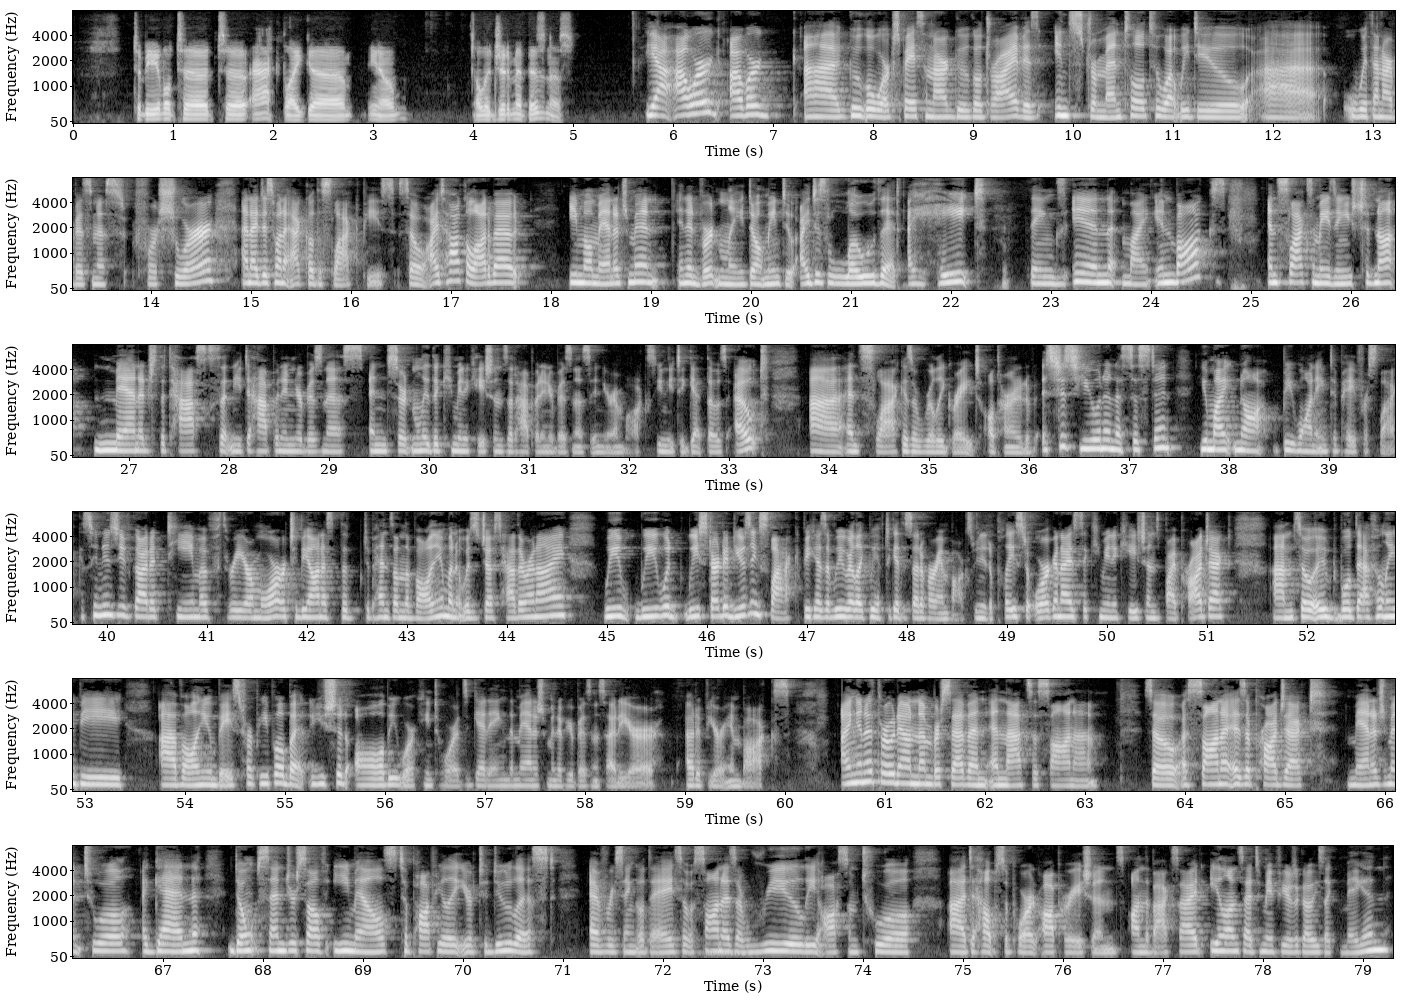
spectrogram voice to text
to be able to to act like a you know a legitimate business. Yeah, our our uh, Google Workspace and our Google Drive is instrumental to what we do uh, within our business for sure. And I just want to echo the Slack piece. So I talk a lot about email management inadvertently. Don't mean to. I just loathe it. I hate things in my inbox. And Slack's amazing. You should not manage the tasks that need to happen in your business and certainly the communications that happen in your business in your inbox. You need to get those out. Uh, and Slack is a really great alternative. It's just you and an assistant. You might not be wanting to pay for Slack. As soon as you've got a team of three or more, or to be honest, the depends on the volume. When it was just Heather and I, we we would we started using Slack because we were like, we have to get this out of our inbox. We need a place to organize the communications by project. Um, so it will definitely be uh, volume based for people, but you should all be working towards getting the management of your business out of your out of your inbox. I'm going to throw down number seven, and that's Asana. So Asana is a project management tool. Again, don't send yourself emails to populate your to-do list every single day. So Asana is a really awesome tool uh, to help support operations on the backside. Elan said to me a few years ago, he's like, Megan,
